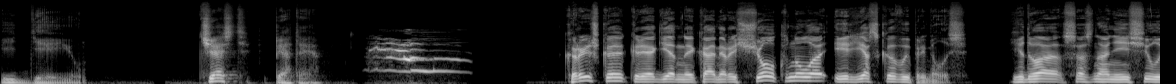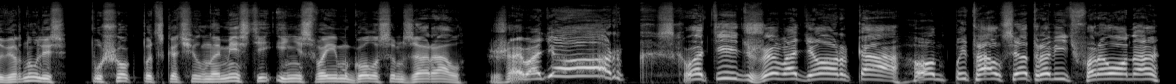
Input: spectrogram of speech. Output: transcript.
идею. Часть пятая. Крышка криогенной камеры щелкнула и резко выпрямилась. Едва сознание и силы вернулись, Пушок подскочил на месте и не своим голосом заорал. «Живодерк! Схватить живодерка! Он пытался отравить фараона!»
